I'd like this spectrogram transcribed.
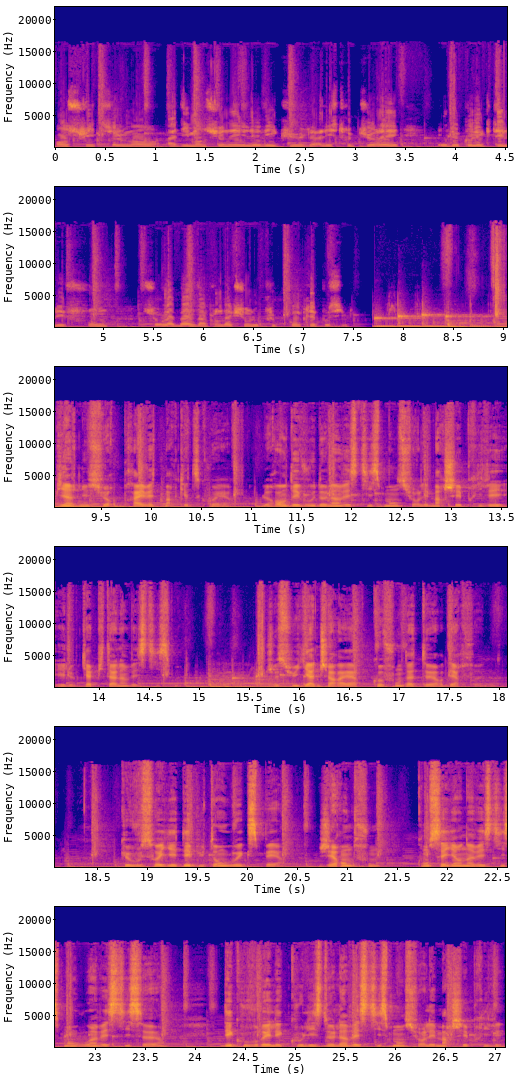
ensuite seulement à dimensionner les véhicules, à les structurer et de collecter les fonds sur la base d'un plan d'action le plus concret possible. Bienvenue sur Private Market Square, le rendez-vous de l'investissement sur les marchés privés et le capital investissement. Je suis Yann Charer, cofondateur d'Airfund. Que vous soyez débutant ou expert, gérant de fonds, conseiller en investissement ou investisseur, découvrez les coulisses de l'investissement sur les marchés privés,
